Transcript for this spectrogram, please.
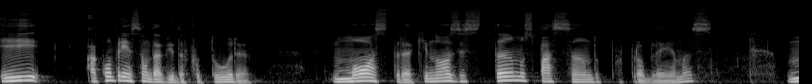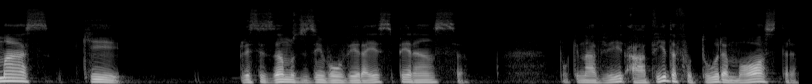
E a compreensão da vida futura mostra que nós estamos passando por problemas, mas que precisamos desenvolver a esperança, porque na vi a vida futura mostra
